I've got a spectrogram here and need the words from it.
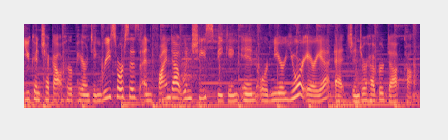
You can check out her parenting resources and find out when she's speaking in or near your area at gingerhubbard.com.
